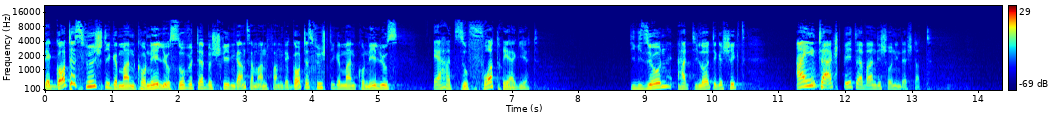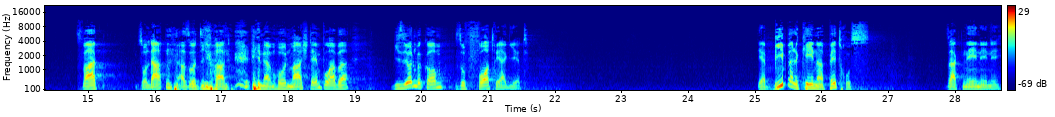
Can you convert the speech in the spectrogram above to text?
Der gottesfürchtige Mann Cornelius, so wird er beschrieben ganz am Anfang, der gottesfürchtige Mann Cornelius, er hat sofort reagiert. Die Vision hat die Leute geschickt. Einen Tag später waren die schon in der Stadt. Es waren Soldaten, also die waren in einem hohen Marschtempo, aber Vision bekommen, sofort reagiert. Der Bibelkenner Petrus sagt, nee, nee, nee,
